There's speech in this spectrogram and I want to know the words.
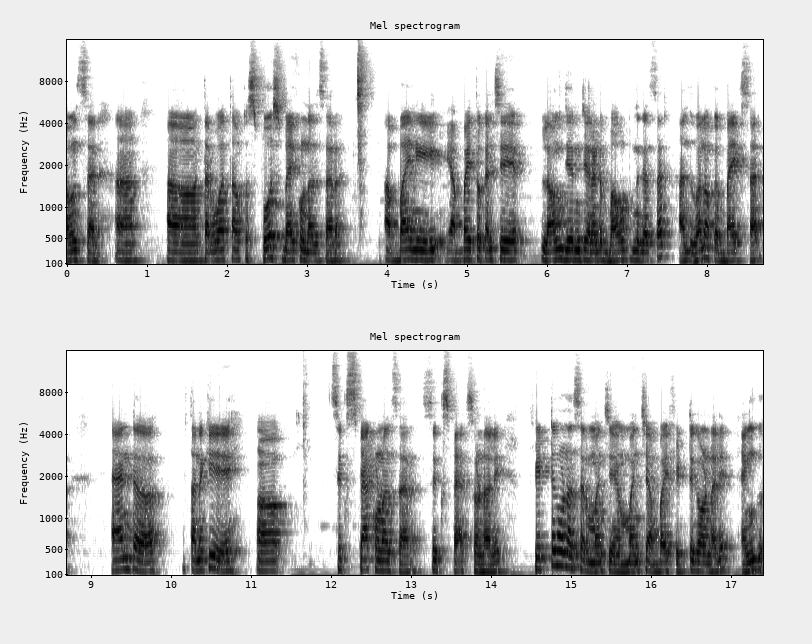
అవును సార్. తర్వాత ఒక స్పోర్ట్స్ బైక్ ఉండాలి సార్. అబ్బాయిని అబ్బాయితో కలిసి లాంగ్ జర్నీ చేయాలంటే బాగుంటుంది కదా సార్. అందువల్ల ఒక బైక్ సార్. అండ్ తనకి సిక్స్ ప్యాక్ ఉండాలి సార్. సిక్స్ ప్యాక్స్ ఉండాలి. ఫిట్గా ఉండాలి సార్. మంచి మంచి అబ్బాయి ఫిట్గా ఉండాలి. యంగ్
